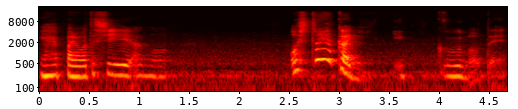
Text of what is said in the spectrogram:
いややっぱり私あのおしとやかに行くので。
